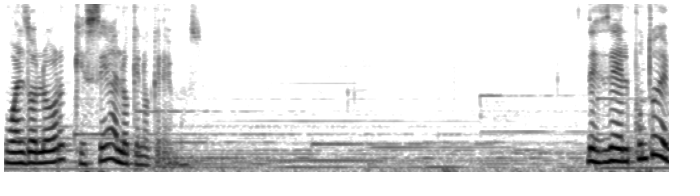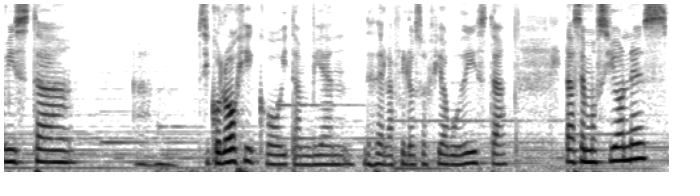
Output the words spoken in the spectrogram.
o al dolor que sea lo que no queremos. Desde el punto de vista psicológico y también desde la filosofía budista, las emociones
